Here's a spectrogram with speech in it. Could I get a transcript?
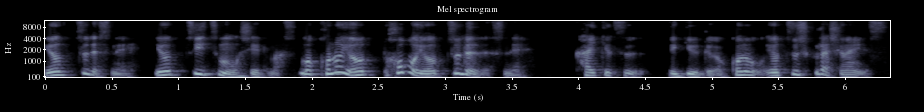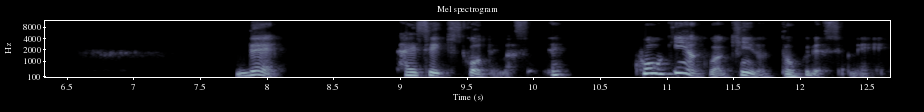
4つですね。4ついつも教えてます。まあ、この4、ほぼ4つでですね、解決できるというか、この4つくらいしかないんです。で、耐性気候と言います。ね。抗菌薬は菌の毒ですよね。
